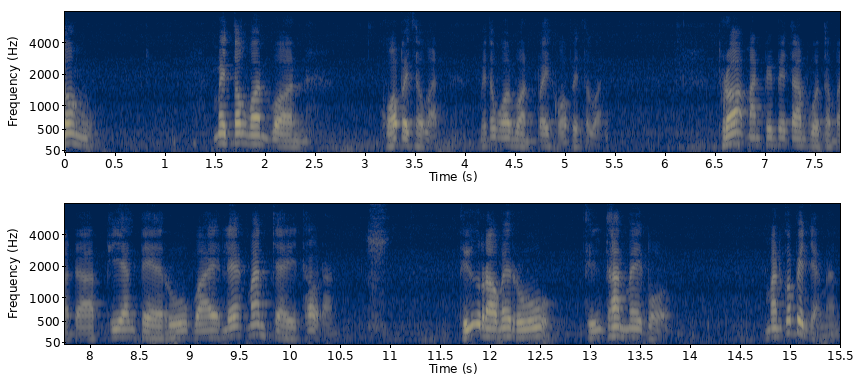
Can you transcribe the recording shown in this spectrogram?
ต้องไม่ต้องอ้อนวอน ขอไปสวรรค์ ไม่ต้องอ้อนวอนไปขอไปสวรรค์เพราะมันเป็นไปตามกฎธรรมดา เพียงแต่รู้ไว้และมั่นใจเท่านั้น ถึงเราไม่รู้ถึงท่านไม่บอก มันก็เป็นอย่างนั้น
